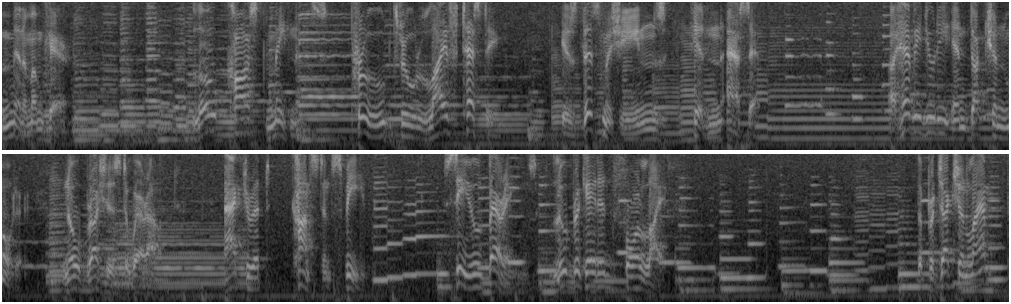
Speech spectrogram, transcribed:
minimum care. Low-cost maintenance, proved through life testing, is this machine's hidden asset. A heavy-duty induction motor, no brushes to wear out, accurate, constant speed, sealed bearings, lubricated for life. The projection lamp,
